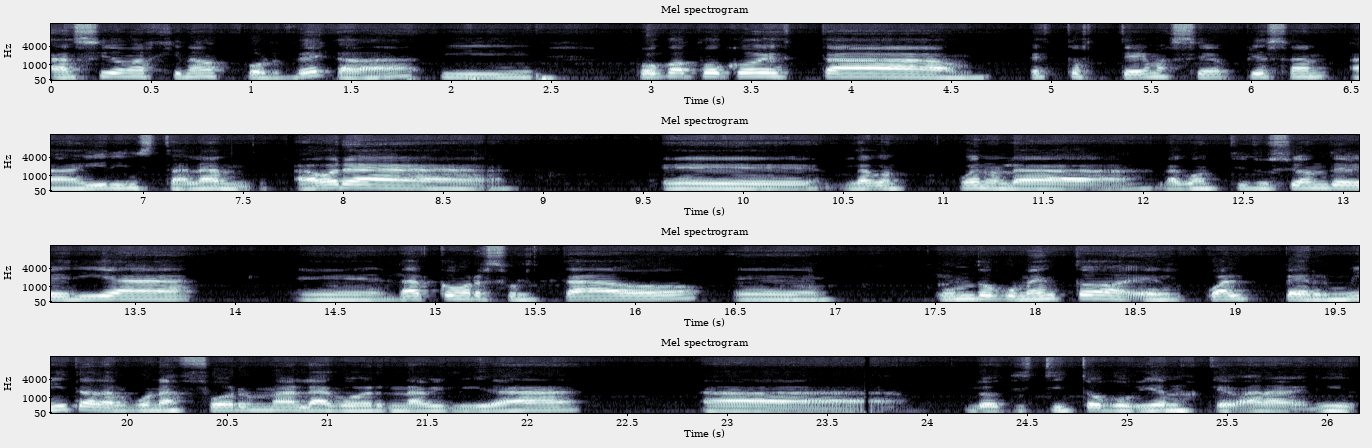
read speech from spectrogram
han sido marginados por décadas y poco a poco está, estos temas se empiezan a ir instalando. Ahora, eh, la, bueno, la, constitución debería eh, dar como resultado eh, un documento el cual permita de alguna forma la gobernabilidad a los distintos gobiernos que van a venir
